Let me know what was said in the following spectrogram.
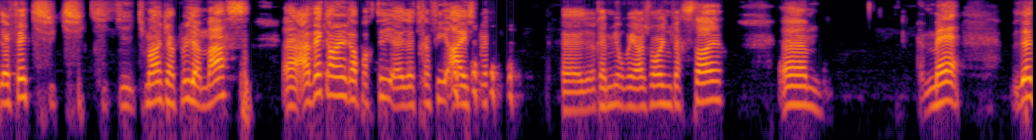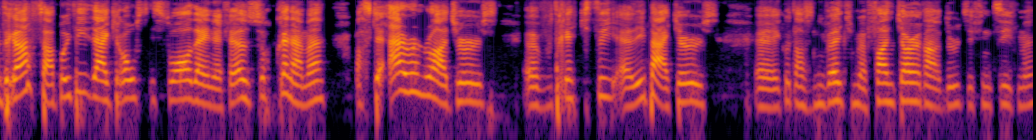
le fait qu'il qu manque un peu de masse, euh, avait quand même rapporté euh, le trophée Iceman, euh, remis au meilleur joueur universitaire. mais le draft, ça n'a pas été la grosse histoire de la NFL, surprenamment, parce que Aaron Rodgers voudrait quitter les Packers. écoute, dans une nouvelle qui me fait le cœur en deux, définitivement.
